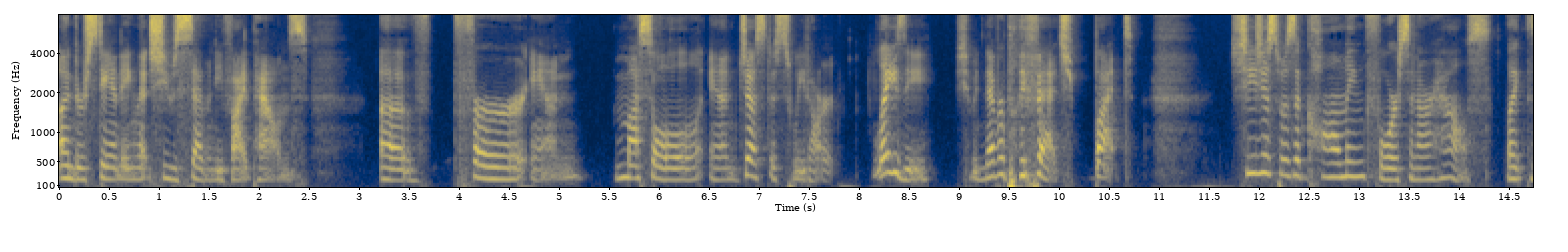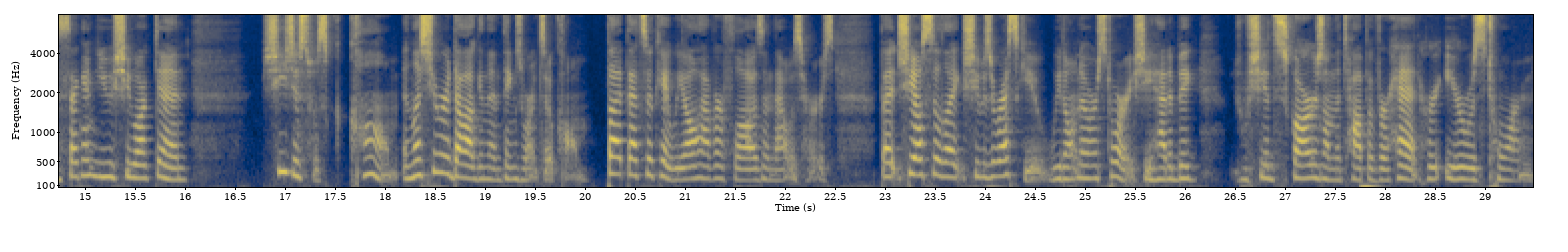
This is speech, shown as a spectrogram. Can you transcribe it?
understanding that she was 75 pounds of fur and muscle and just a sweetheart. Lazy. She would never play fetch, but she just was a calming force in our house. Like the second you she walked in, she just was calm. Unless you were a dog and then things weren't so calm. But that's okay. We all have our flaws and that was hers. But she also like she was a rescue. We don't know her story. She had a big she had scars on the top of her head. Her ear was torn.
